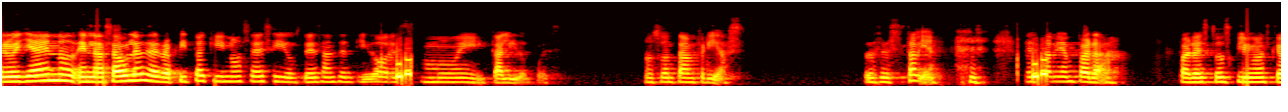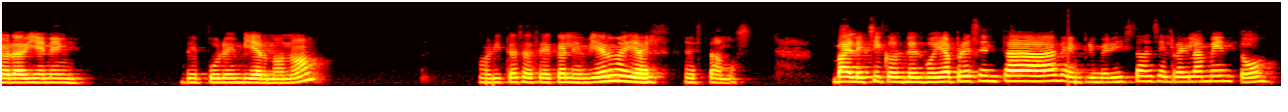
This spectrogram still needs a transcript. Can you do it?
Pero ya en, las aulas, les repito, aquí no sé si ustedes han sentido, es muy cálido, pues, no son tan frías. Entonces está bien, está bien para, para estos climas que ahora vienen de puro invierno, ¿no? Ahorita se acerca el invierno y ahí estamos. Vale, chicos, les voy a presentar en primera instancia el reglamento.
